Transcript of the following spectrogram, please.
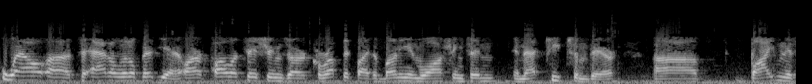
Well, uh, to add a little bit, yeah, our politicians are corrupted by the money in Washington, and that keeps them there. Uh, Biden is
